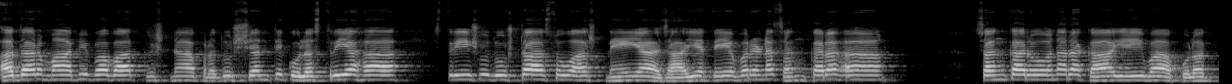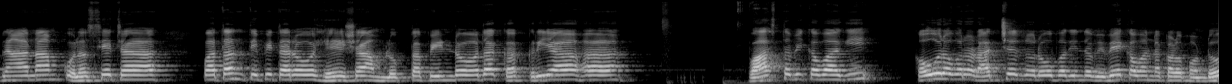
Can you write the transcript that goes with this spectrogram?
ಅಧರ್ಮಾಭಿಭವಾತ್ ಕೃಷ್ಣ ಪ್ರದುಷ್ಯಂತಿ ಕುಲಸ್ತ್ರಿಯಃ ಸ್ತ್ರೀಷು ದುಷ್ಟಾಸ್ತು ವಾಷ್ಣೇಯ ಜಾಯತೆ ವರ್ಣಸಂಕರಃ ಸಂಕರೋ ನರಕಾಯೈವ ಕುಲಜ್ಞಾನಾಂ ಕುಲಸ್ಯ ಚ ಪತಂತಿ ಪಿತರೋ ಹೇಷಾಂ ಲುಪ್ತಪಿಂಡೋದಕಕ್ರಿಯಾಃ ವಾಸ್ತವಿಕವಾಗಿ ಕೌರವರ ರಾಜ್ಯದ ಲೋಭದಿಂದ ವಿವೇಕವನ್ನು ಕಳ್ಕೊಂಡು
